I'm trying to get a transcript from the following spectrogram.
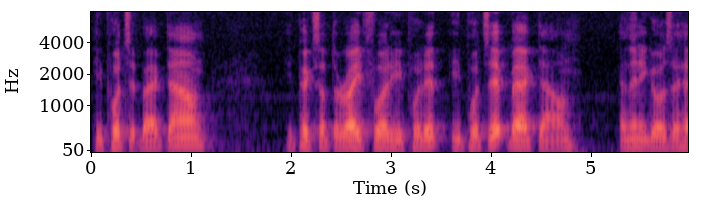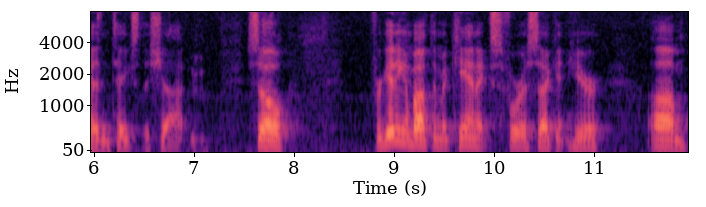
he puts it back down, he picks up the right foot, he put it, he puts it back down, and then he goes ahead and takes the shot. So, forgetting about the mechanics for a second here, um,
